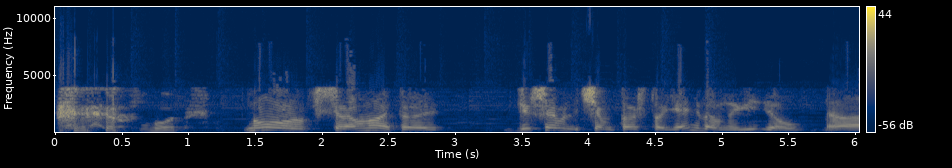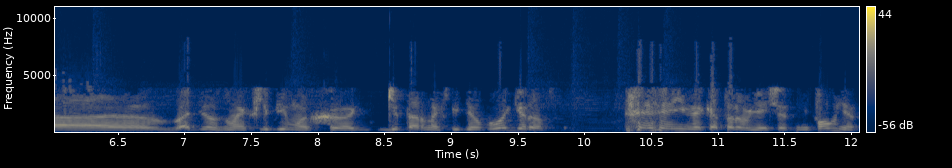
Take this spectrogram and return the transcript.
Вот. Но все равно это дешевле, чем то, что я недавно видел. Э, один из моих любимых э, гитарных видеоблогеров, имя которого я сейчас не помню.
